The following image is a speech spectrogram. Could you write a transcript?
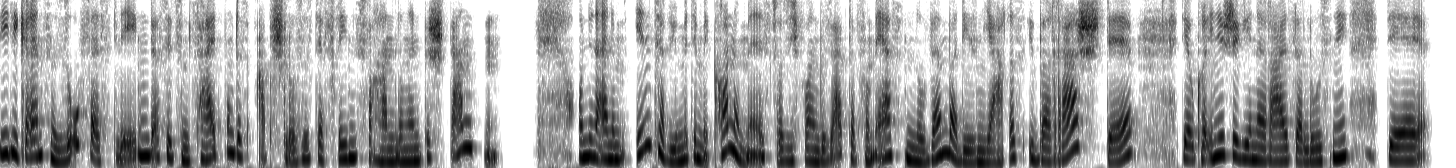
die die Grenzen so festlegen, dass sie zum Zeitpunkt des Abschlusses der Friedensverhandlungen bestanden. Und in einem Interview mit dem Economist, was ich vorhin gesagt habe, vom 1. November diesen Jahres, überraschte der ukrainische General Salusny, der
